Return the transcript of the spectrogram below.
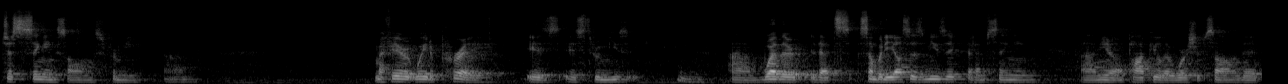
just singing songs for me. Um, my favorite way to pray is is through music, mm-hmm. whether that's somebody else's music that I'm singing, um, you know, a popular worship song that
